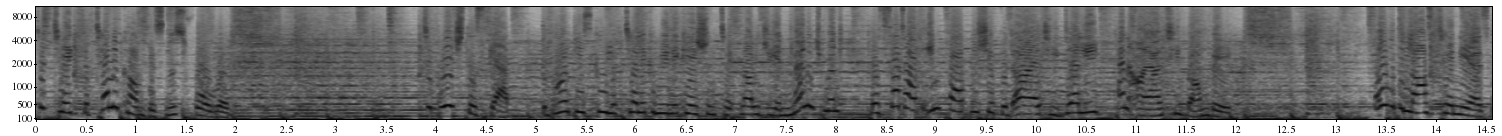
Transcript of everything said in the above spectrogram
to take the telecom business forward. To bridge this gap, the Bharti School of Telecommunication Technology and Management was set up in partnership with IIT Delhi and IIT Bombay. Over the last 10 years,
